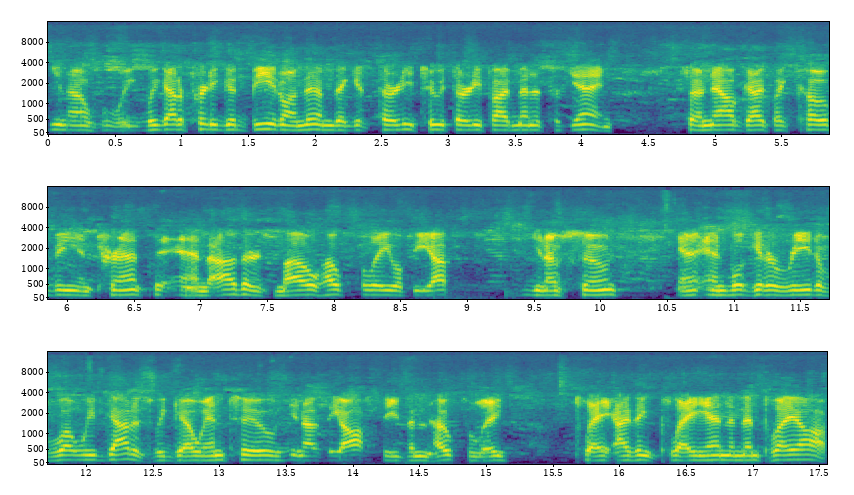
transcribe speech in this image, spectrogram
you know, we we got a pretty good beat on them. They get 32, 35 minutes a game. So now guys like Kobe and Trent and others, Mo, hopefully will be up, you know, soon, and, and we'll get a read of what we've got as we go into you know the off season. Hopefully, play. I think play in and then playoffs.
